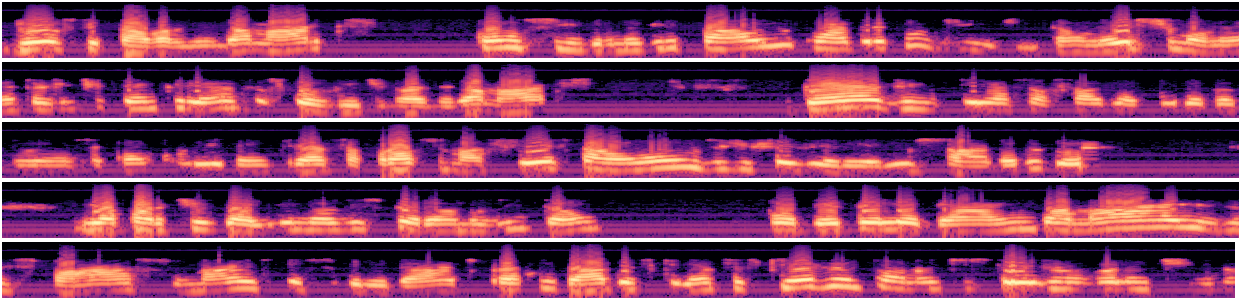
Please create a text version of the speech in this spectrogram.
do Hospital Arlinda Marques, com síndrome gripal e o quadro é Covid. Então, neste momento, a gente tem crianças Covid no Arlinda Marques, devem ter essa fase aguda da doença concluída entre essa próxima sexta, 11 de fevereiro, e o sábado 2. E a partir dali nós esperamos, então, poder delegar ainda mais espaço, mais possibilidades para cuidar das crianças que eventualmente estejam no Valentina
